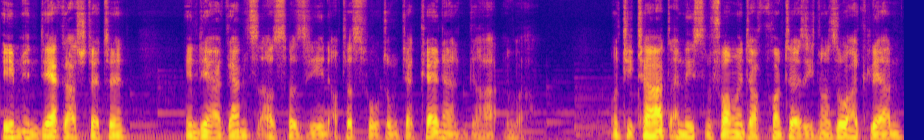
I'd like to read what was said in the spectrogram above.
Eben in der Gaststätte, in der er ganz aus Versehen auf das Foto mit der Kellnerin geraten war. Und die Tat am nächsten Vormittag konnte er sich nur so erklären,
